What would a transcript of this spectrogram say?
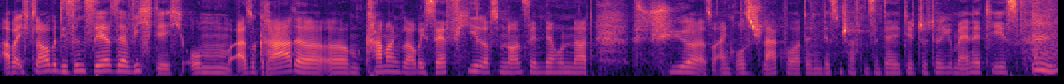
Aber ich glaube, die sind sehr, sehr wichtig, um, also gerade ähm, kann man, glaube ich, sehr viel aus dem 19. Jahrhundert für, also ein großes Schlagwort in den Wissenschaften sind ja die Digital Humanities. Mhm.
